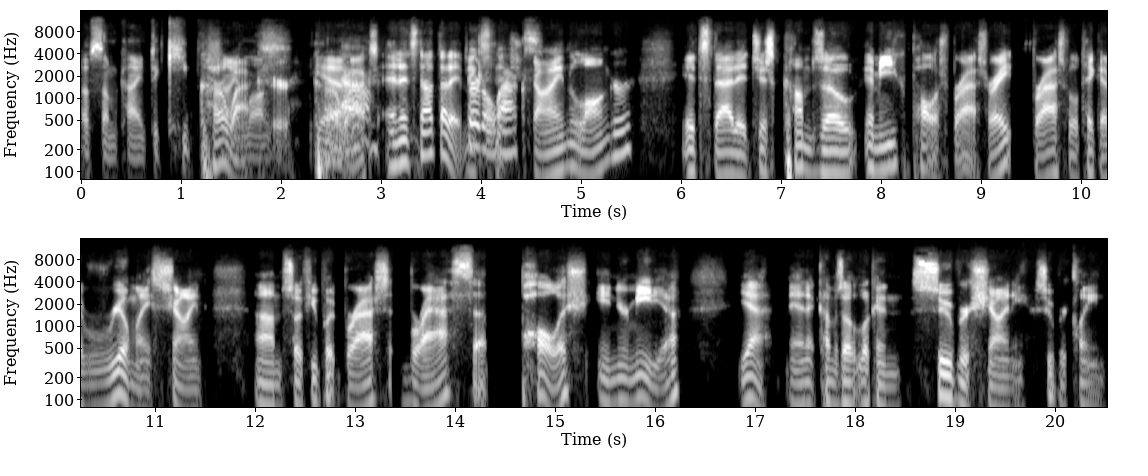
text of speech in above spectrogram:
of some kind to keep the shine wax. longer. car Yeah. wax. And it's not that it makes Turtle it wax. shine longer. It's that it just comes out. I mean, you can polish brass, right? Brass will take a real nice shine. Um, so if you put brass brass uh, polish in your media, yeah, and it comes out looking super shiny, super clean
